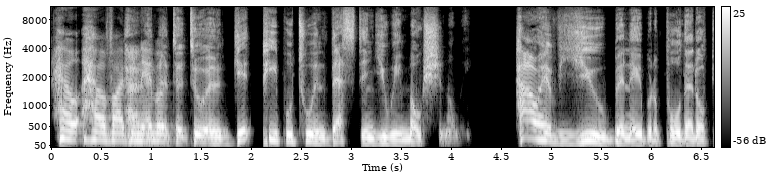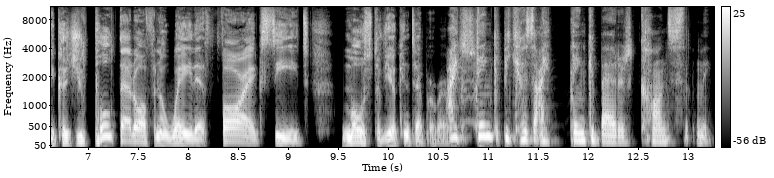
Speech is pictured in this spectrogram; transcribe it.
how, how have I been How- able to, to uh, get people to invest in you emotionally? How have you been able to pull that off? Because you've pulled that off in a way that far exceeds most of your contemporaries. I think because I think about it constantly.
